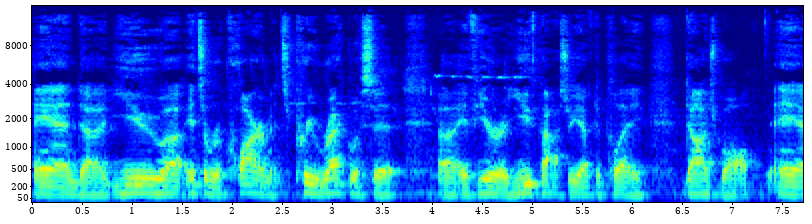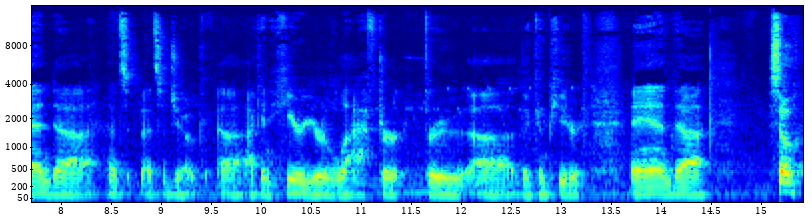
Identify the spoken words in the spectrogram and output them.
And uh, you, uh, it's a requirement, it's prerequisite. Uh, if you're a youth pastor, you have to play dodgeball. And uh, that's that's a joke. Uh, I can hear your laughter through uh, the computer. And so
